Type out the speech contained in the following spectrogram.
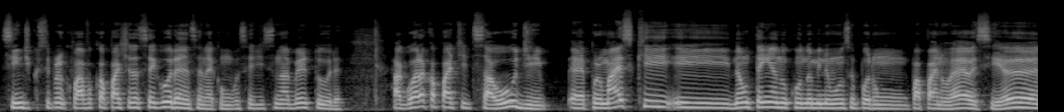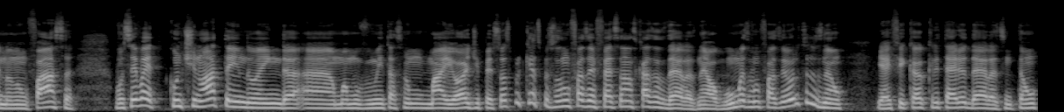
síndico se preocupava com a parte da segurança, né? Como você disse na abertura. Agora, com a parte de saúde, é, por mais que não tenha no condomínio, vamos supor, um Papai Noel esse ano, não faça, você vai continuar tendo ainda uh, uma movimentação maior de pessoas, porque as pessoas vão fazer festa nas casas delas, né? Algumas vão fazer, outras não. E aí fica o critério delas. Então,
